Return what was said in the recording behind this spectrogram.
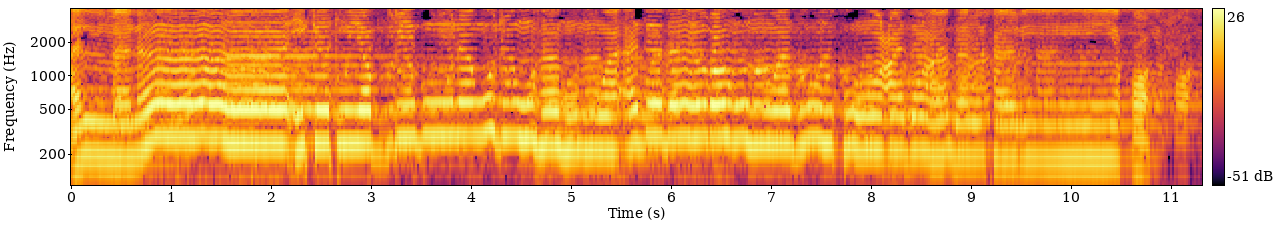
الملائكة يضربون وجوههم وأدبارهم وذوقوا عذاب الحريق.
